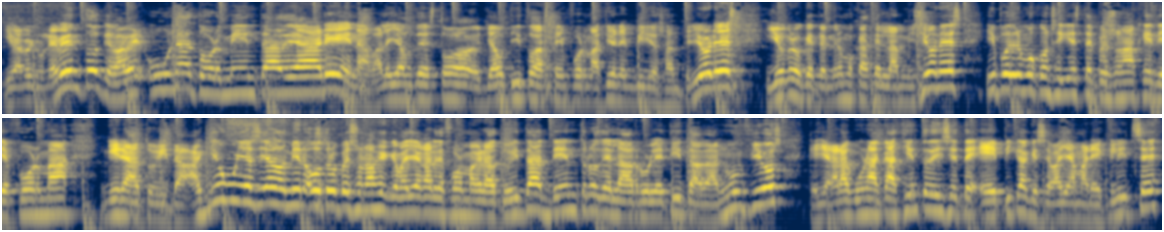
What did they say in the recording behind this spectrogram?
Y va a haber un evento que va a haber una tormenta de arena, ¿vale? Ya os, di toda esta información en vídeos anteriores Y yo creo que tendremos que hacer las misiones y podremos conseguir este personaje de forma gratuita Aquí os voy a enseñar también otro personaje que va a llegar de forma gratuita dentro de la ruletita de anuncios Que llegará con una K117 épica que se va a llamar Eclipse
